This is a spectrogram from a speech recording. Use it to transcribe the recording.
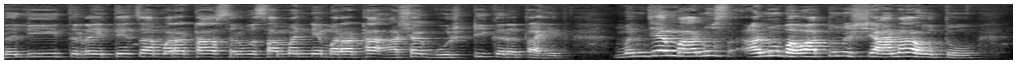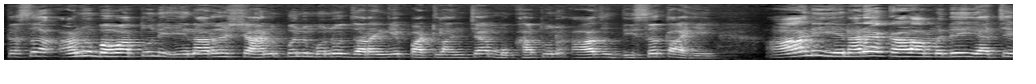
दलित रयतेचा मराठा सर्वसामान्य मराठा अशा गोष्टी करत आहेत. म्हणजे माणूस अनुभवातून शहाणा होतो. तसं अनुभवातून येणारं शहाणपण मनोज जरांगे पाटलांच्या मुखातून आज दिसत आहे. आणि येणाऱ्या काळामध्ये याचे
